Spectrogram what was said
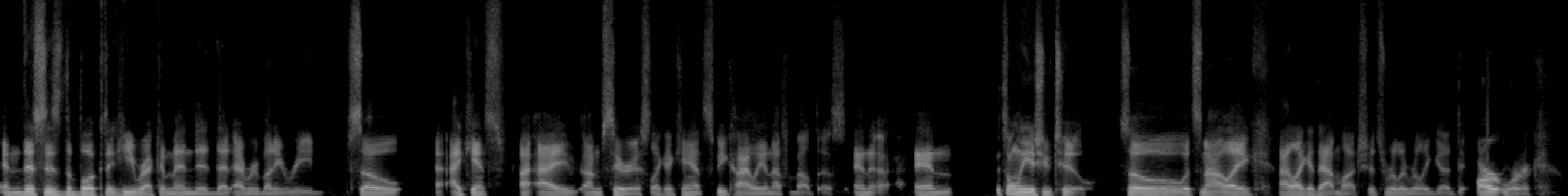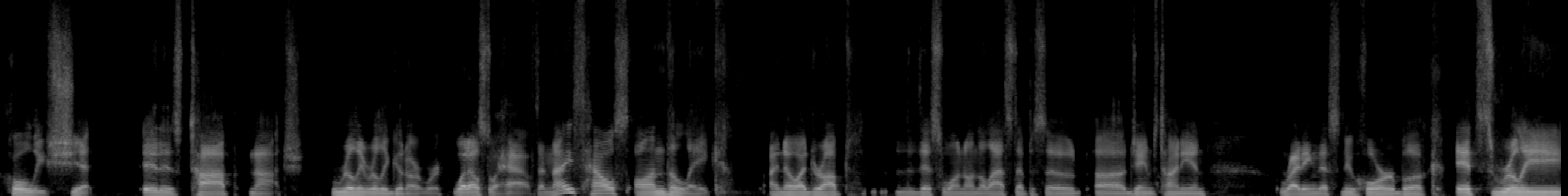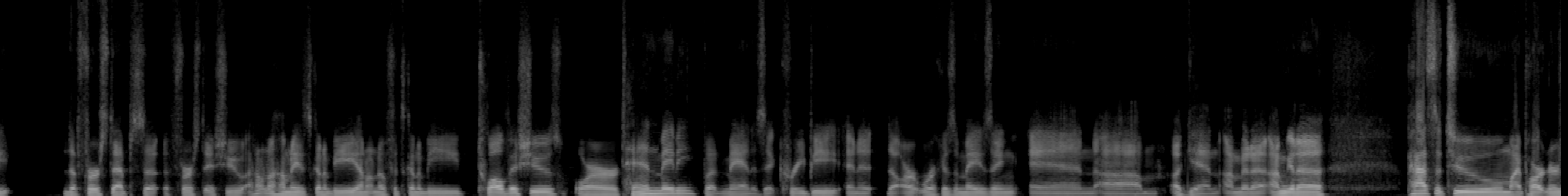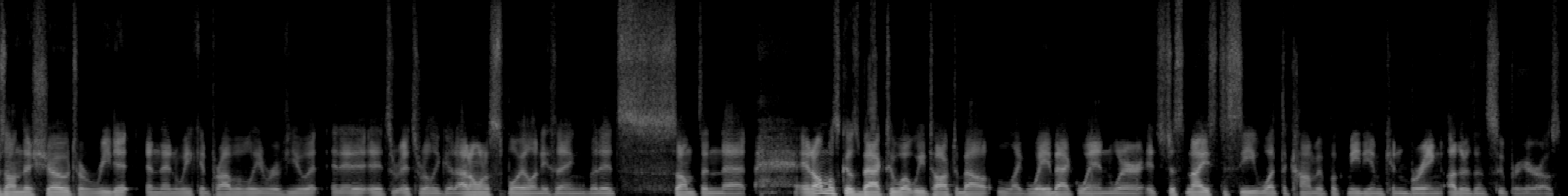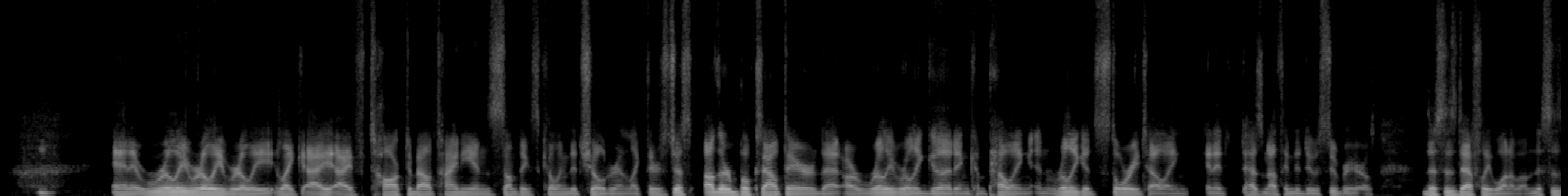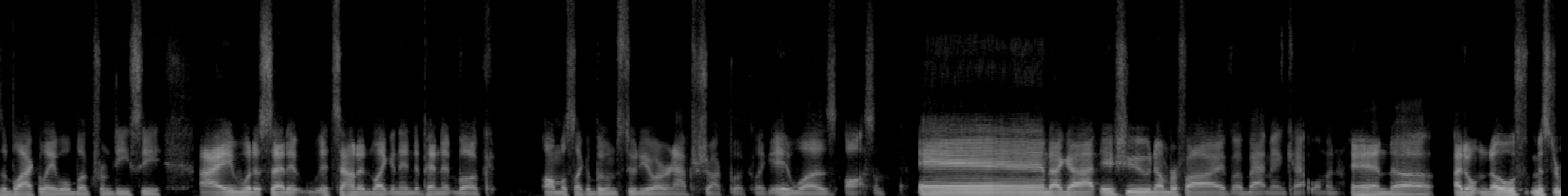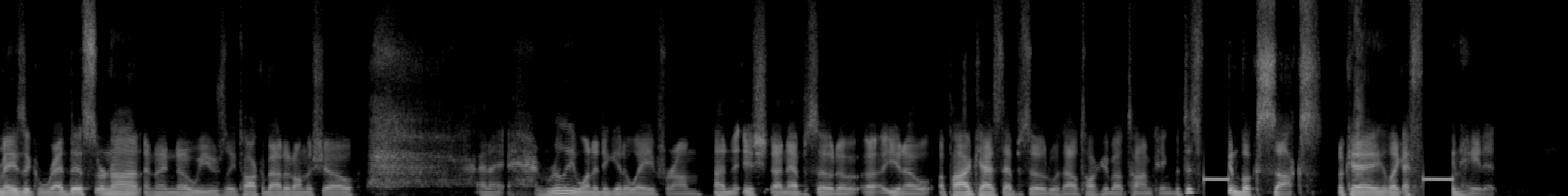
And this is the book that he recommended that everybody read. So I- can't. I, I I'm serious. Like I can't speak highly enough about this. And uh, and it's only issue two, so it's not like I like it that much. It's really really good. The artwork, holy shit, it is top notch. Really really good artwork. What else do I have? The nice house on the lake. I know I dropped this one on the last episode. Uh, James Tynion writing this new horror book. It's really the first episode first issue i don't know how many it's going to be i don't know if it's going to be 12 issues or 10 maybe but man is it creepy and it the artwork is amazing and um again i'm gonna i'm gonna pass it to my partners on this show to read it, and then we could probably review it. And it, it's it's really good. I don't want to spoil anything, but it's something that it almost goes back to what we talked about like way back when, where it's just nice to see what the comic book medium can bring other than superheroes. Mm and it really really really like i i've talked about tiny and something's killing the children like there's just other books out there that are really really good and compelling and really good storytelling and it has nothing to do with superheroes. This is definitely one of them this is a black label book from dc i would have said it it sounded like an independent book almost like a boom studio or an aftershock book like it was awesome and i got issue number five of batman catwoman and uh I don't know if Mr. Mazik read this or not, and I know we usually talk about it on the show. And I, really wanted to get away from an ish, an episode of, uh, you know, a podcast episode without talking about Tom King. But this book sucks. Okay, like I hate it.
